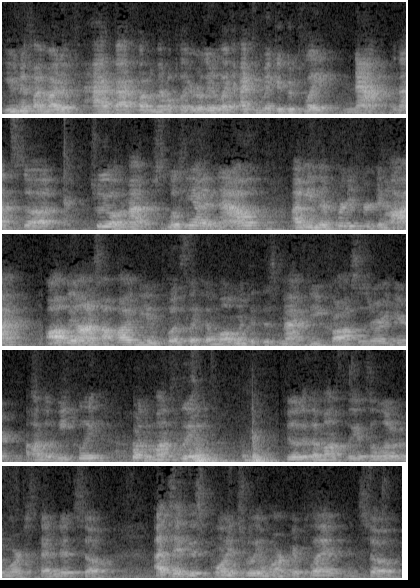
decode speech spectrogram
even if I might have had bad fundamental play earlier, like I can make a good play now, and that's uh, that's really all that matters. Looking at it now, I mean they're pretty freaking high. I'll be honest, I'll probably be in puts like the moment that this MACD crosses right here on the weekly or the monthly. If you look at the monthly, it's a little bit more extended. So I'd say at this point, it's really a market play. And so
